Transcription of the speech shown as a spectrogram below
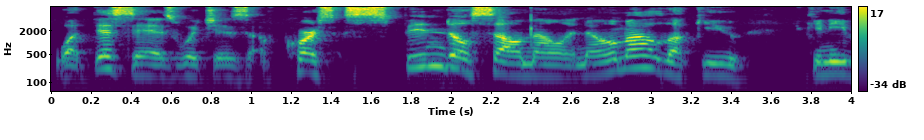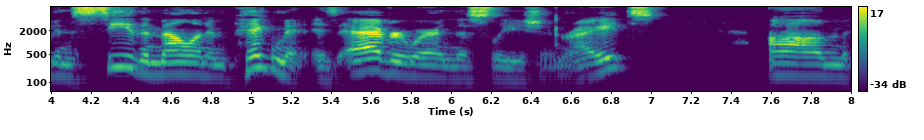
what this is, which is, of course, spindle cell melanoma. Look, you, you can even see the melanin pigment is everywhere in this lesion, right? Um,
